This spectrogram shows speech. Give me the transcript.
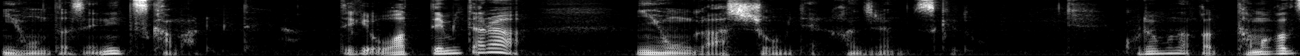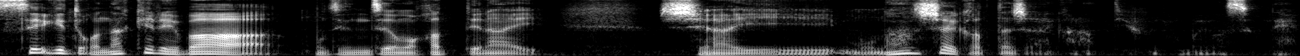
日本打線に捕まるみたいな。で、終わってみたら日本が圧勝みたいな感じなんですけど、これもなんか球数制限とかなければ、もう全然分かってない試合、もう何試合勝ったんじゃないかなっていうふうに思いますよね。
